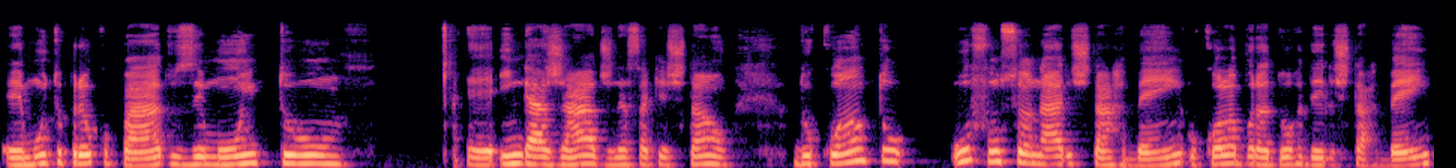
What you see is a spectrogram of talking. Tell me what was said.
é, muito preocupados e muito é, engajados nessa questão do quanto o funcionário estar bem, o colaborador dele estar bem,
